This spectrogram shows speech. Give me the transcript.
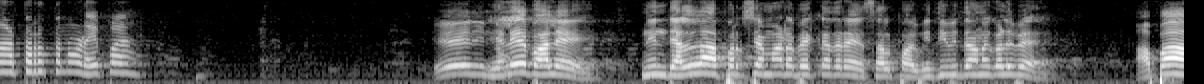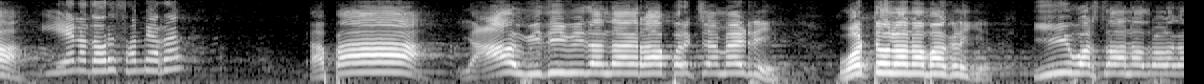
ಮಾಡ್ತಾರತ್ತ ನೋಡಪ್ಪ ಏ ನಿನ್ನ ಎಲೆ ಬಾಲೆ ನಿಂದೆಲ್ಲ ಪರೀಕ್ಷೆ ಮಾಡಬೇಕಾದ್ರೆ ಸ್ವಲ್ಪ ವಿಧಿವಿಧಾನಗಳಿವೆ. ಅಪ್ಪ. ಏನದವ್ರಿ ಸ್ವಾಮಿಯಾರ? ಅಪ್ಪ, ಯಾವ ವಿಧಿ ವಿಧಾನದಾಗ ಪರೀಕ್ಷೆ ಮಾಡ್ರಿ? ಒಟ್ಟು ನನ್ನ ಮಗಳಿಗೆ. ಈ ವರ್ಷ ಅನ್ನೋದ್ರೊಳಗ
